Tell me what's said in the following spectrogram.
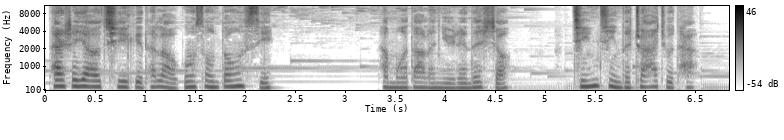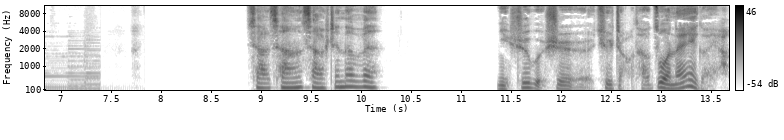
她是要去给她老公送东西。他摸到了女人的手，紧紧的抓住她。小强小声的问。你是不是去找他做那个呀？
